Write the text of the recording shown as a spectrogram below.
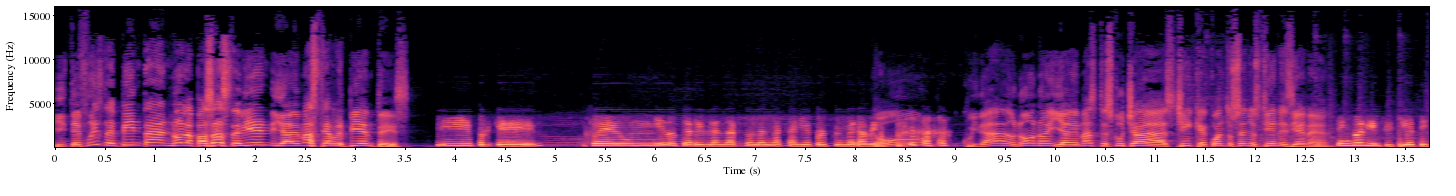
y te fuiste pinta, no la pasaste bien y además te arrepientes. sí, porque fue un miedo terrible andar sola en la calle por primera vez. No, cuidado, no, no. Y además te escuchas, chica, ¿cuántos años tienes, Diana? Tengo 17.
